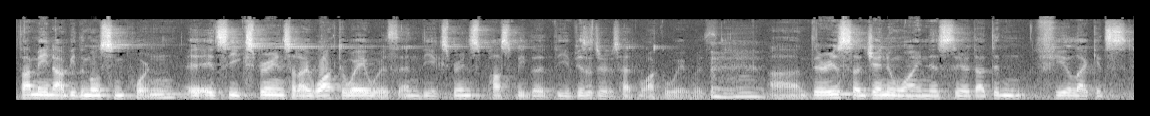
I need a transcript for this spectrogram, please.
that may not be the most important. It's the experience that I walked away with and the experience possibly that the visitors had walked away with. Mm-hmm. Uh, there is a genuineness there that didn't feel like it's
